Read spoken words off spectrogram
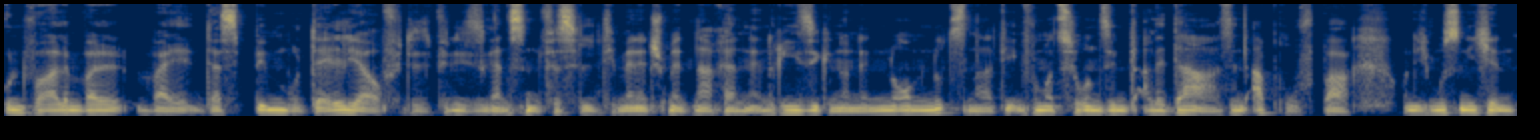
Und vor allem, weil, weil das BIM-Modell ja auch für, die, für diesen ganzen Facility Management nachher einen riesigen und enormen Nutzen hat. Die Informationen sind alle da, sind abrufbar. Und ich muss nicht in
